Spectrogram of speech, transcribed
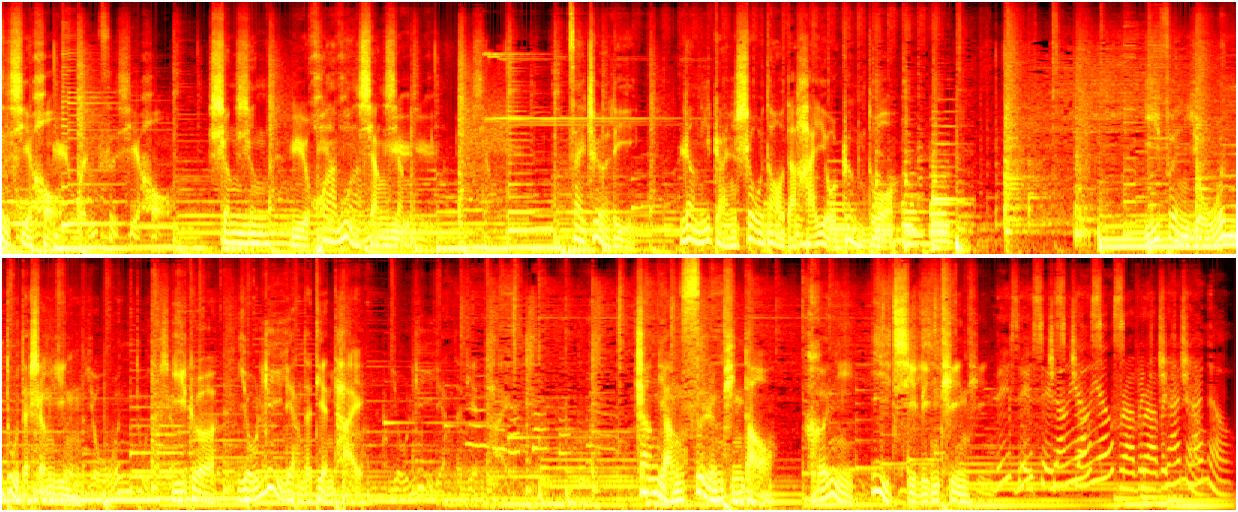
字邂逅，文字邂逅，声音与画面相遇，在这里，让你感受到的还有更多。一份有温度的声音，有温度的声音，一个有力量的电台，有力量的电台。张扬私人频道，和你一起聆听。This is Zhang Yang's private channel.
